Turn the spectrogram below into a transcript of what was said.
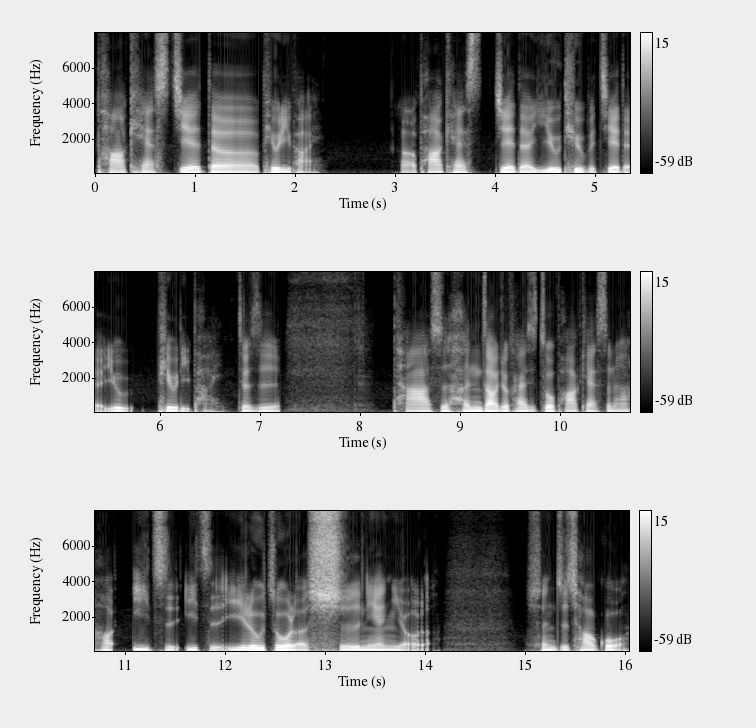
podcast 界的 PewDiePie，呃，podcast 界的 YouTube 界的 You PewDiePie，就是。他是很早就开始做 podcast，然后一直一直一路做了十年有了，甚至超过。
